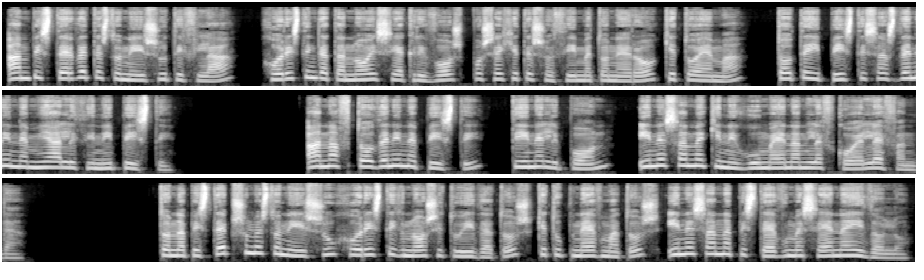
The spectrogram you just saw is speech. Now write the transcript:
Αν πιστεύετε στον Ιησού τυφλά, χωρίς την κατανόηση ακριβώς πώς έχετε σωθεί με το νερό και το αίμα, τότε η πίστη σας δεν είναι μια αληθινή πίστη. Αν αυτό δεν είναι πίστη, τι είναι λοιπόν, είναι σαν να κυνηγούμε έναν λευκό ελέφαντα. Το να πιστέψουμε στον Ιησού χωρίς τη γνώση του ύδατος και του πνεύματος είναι σαν να πιστεύουμε σε ένα είδωλο.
